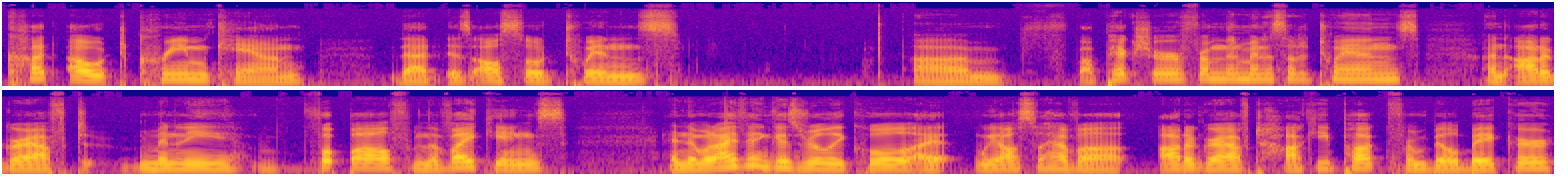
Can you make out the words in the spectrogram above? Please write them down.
cut-out cream can that is also Twins, um, f- a picture from the Minnesota Twins, an autographed mini football from the Vikings, and then what I think is really cool, I, we also have a autographed hockey puck from Bill Baker.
